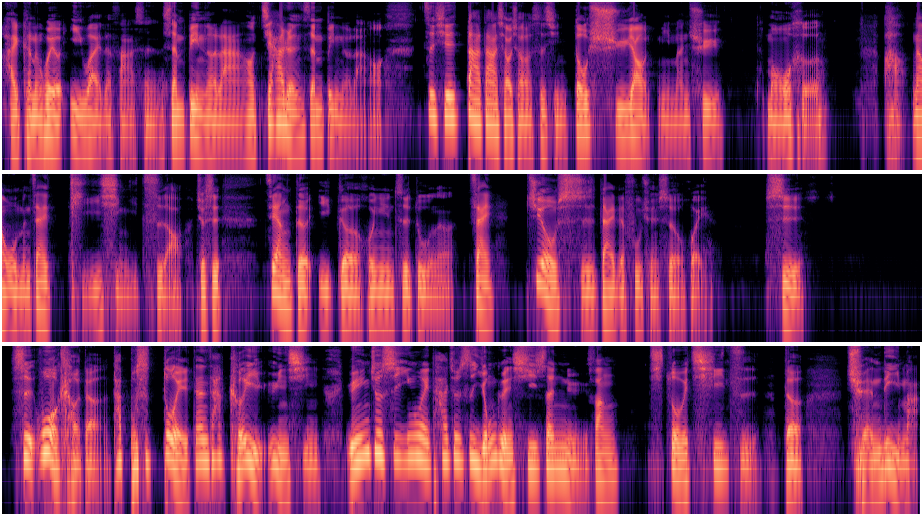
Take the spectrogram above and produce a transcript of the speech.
还可能会有意外的发生，生病了啦，哦，家人生病了啦，哦，这些大大小小的事情都需要你们去磨合。好，那我们再提醒一次啊，就是这样的一个婚姻制度呢，在旧时代的父权社会。是是 work 的，它不是对，但是它可以运行。原因就是因为它就是永远牺牲女方作为妻子的权利嘛。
